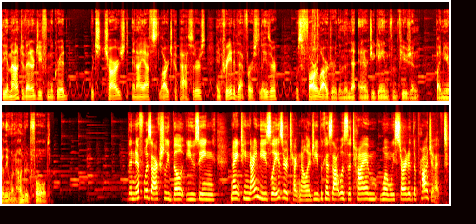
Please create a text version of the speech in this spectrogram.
The amount of energy from the grid, which charged NIF's large capacitors and created that first laser, was far larger than the net energy gain from fusion by nearly 100 fold. The NIF was actually built using 1990s laser technology because that was the time when we started the project.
